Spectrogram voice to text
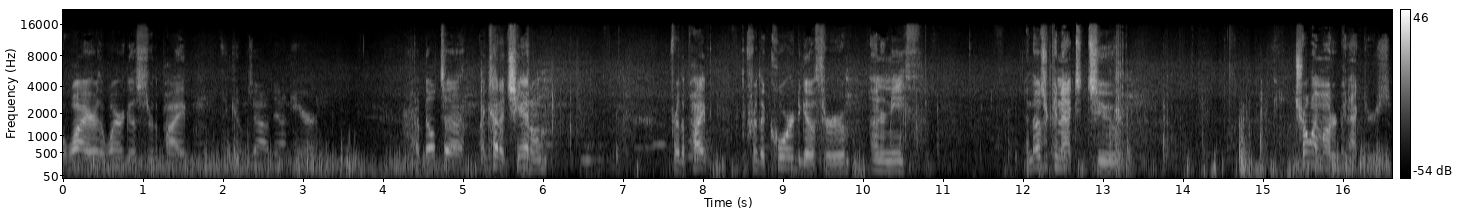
the wire, the wire goes through the pipe, it comes out down here. I built a, I cut a channel for the pipe, for the cord to go through underneath. And those are connected to trolling motor connectors.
